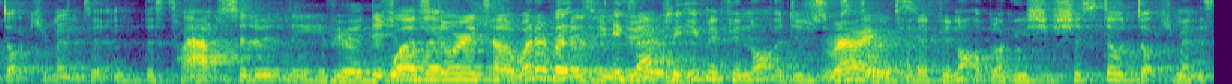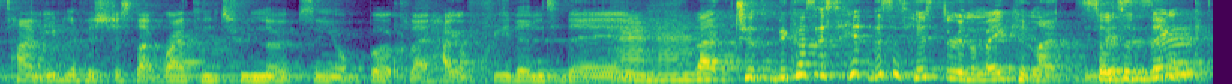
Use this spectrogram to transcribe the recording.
documenting this time. Absolutely. If you're a digital Whether- storyteller, whatever it is you exactly. do. Even if you're not a digital Right. storyteller, if you're not a blogger, you should, should still document this time. Even if it's just like writing two notes in your book, like how you're feeling today, like to, because it's this is history in the making. Like so Mm-hmm. This to think, it.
